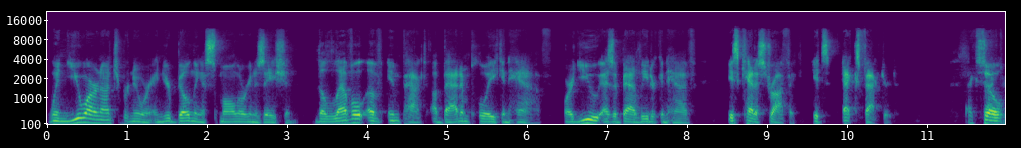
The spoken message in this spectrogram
When you are an entrepreneur and you're building a small organization, the level of impact a bad employee can have, or you as a bad leader can have, is catastrophic. It's X factored. So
